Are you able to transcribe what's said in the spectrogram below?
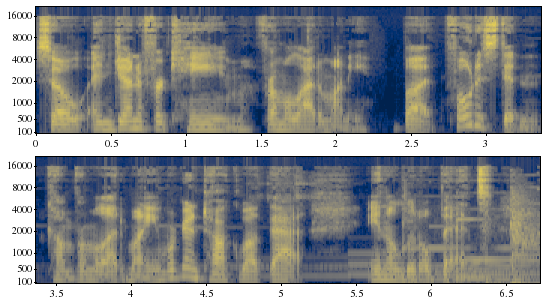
So, and Jennifer came from a lot of money, but Fotis didn't come from a lot of money. And we're going to talk about that in a little bit.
